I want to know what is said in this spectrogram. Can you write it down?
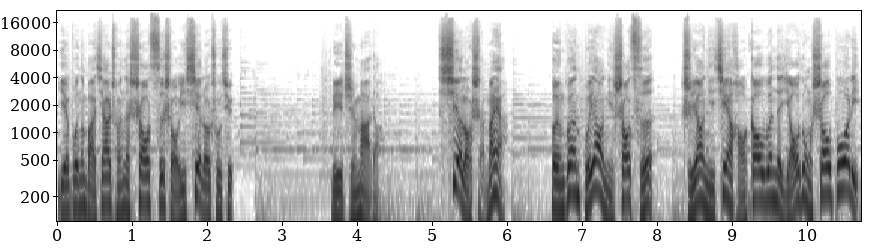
也不能把家传的烧瓷手艺泄露出去。”李直骂道：“泄露什么呀？本官不要你烧瓷，只要你建好高温的窑洞烧玻璃。”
